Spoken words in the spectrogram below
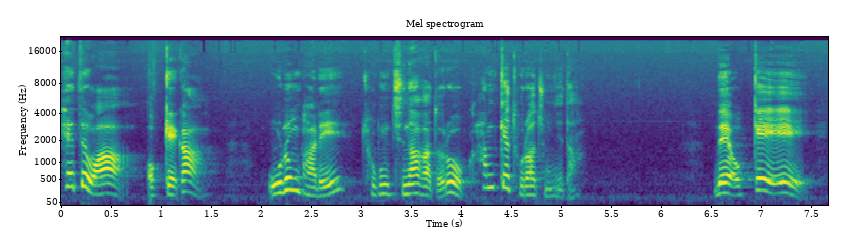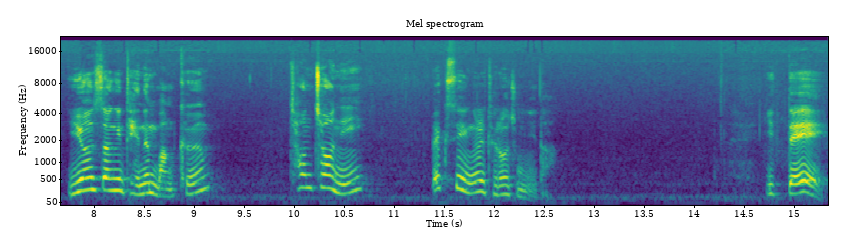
헤드와 어깨가 오른발이 조금 지나가도록 함께 돌아줍니다. 내 어깨에 유연성이 되는 만큼 천천히 백스윙을 들어줍니다. 이때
